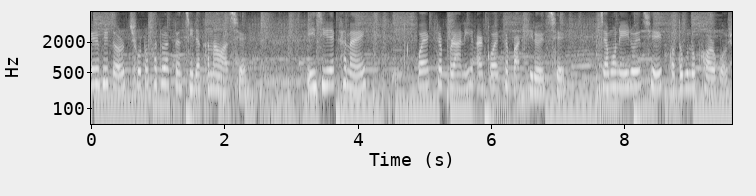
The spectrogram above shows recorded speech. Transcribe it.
পার্কের ভিতর ছোটোখাটো একটা চিড়িয়াখানাও আছে। এই চিড়িয়াখানায় কয়েকটা প্রাণী আর কয়েকটা পাখি রয়েছে। যেমন এই রয়েছে কতগুলো খরগোশ।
